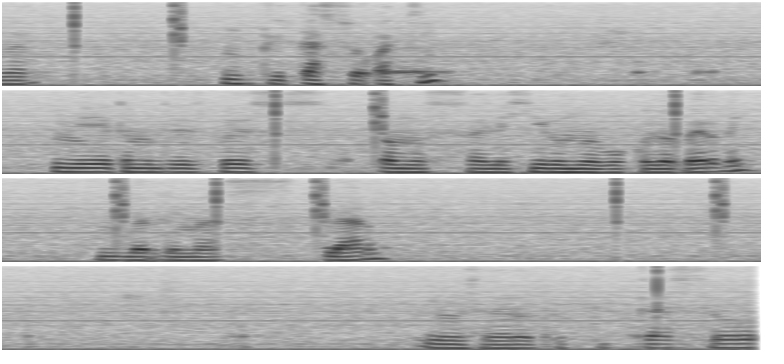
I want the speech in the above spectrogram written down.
a dar un clicazo aquí. Inmediatamente después vamos a elegir un nuevo color verde un verde más claro. Y vamos a dar otro clicazo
